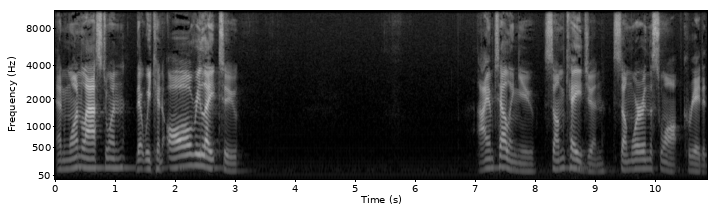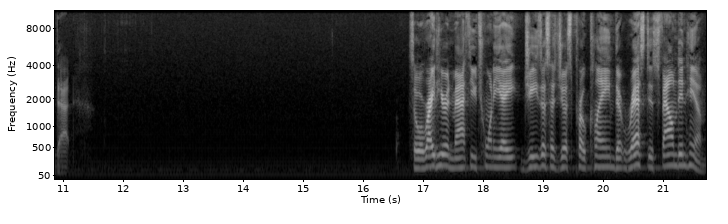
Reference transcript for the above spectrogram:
And one last one that we can all relate to I am telling you, some Cajun somewhere in the swamp created that. So, right here in Matthew 28. Jesus has just proclaimed that rest is found in Him.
